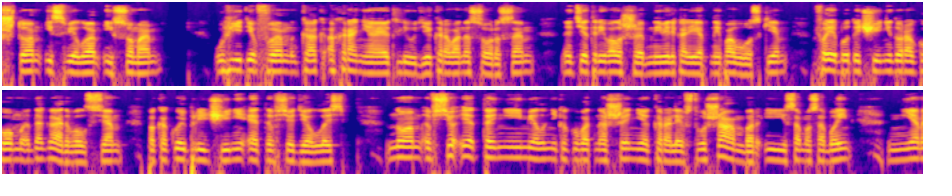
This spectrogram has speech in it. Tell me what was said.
что и свело их с ума. Увидев, эм, как охраняют люди каравана Сороса те три волшебные великолепные повозки, Фэй, будучи не дураком, догадывался, по какой причине это все делалось. Но все это не имело никакого отношения к королевству Шамбар и, само собой, не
